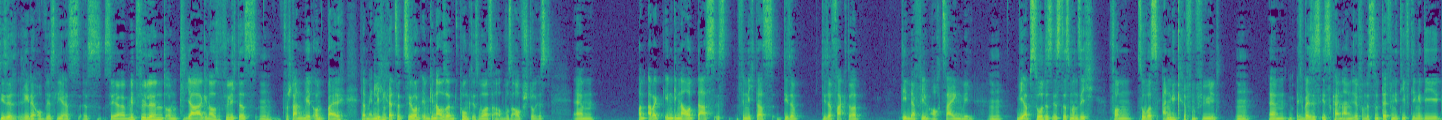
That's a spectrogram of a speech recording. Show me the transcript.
diese Rede obviously als, als sehr mitfühlend und ja, genauso fühle ich das verstanden wird und bei der männlichen Rezeption eben genauso ein Punkt ist, wo es, wo es aufstößt. Ähm, und, aber eben genau das ist, finde ich, dass dieser, dieser Faktor, den der Film auch zeigen will. Wie absurd es ist, dass man sich von sowas angegriffen fühlt. Ähm, weil es ist kein Angriff und es sind definitiv Dinge, die,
